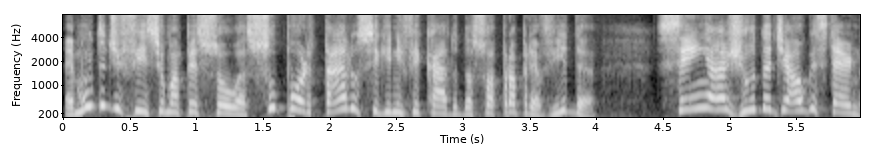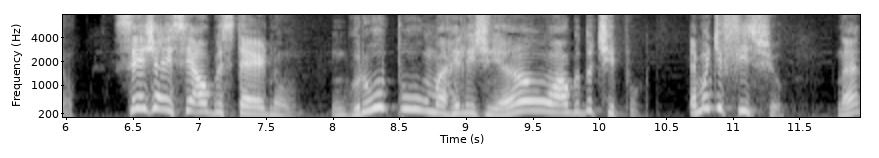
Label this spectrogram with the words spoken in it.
é muito difícil uma pessoa suportar o significado da sua própria vida sem a ajuda de algo externo. Seja esse algo externo um grupo, uma religião algo do tipo. É muito difícil, né?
